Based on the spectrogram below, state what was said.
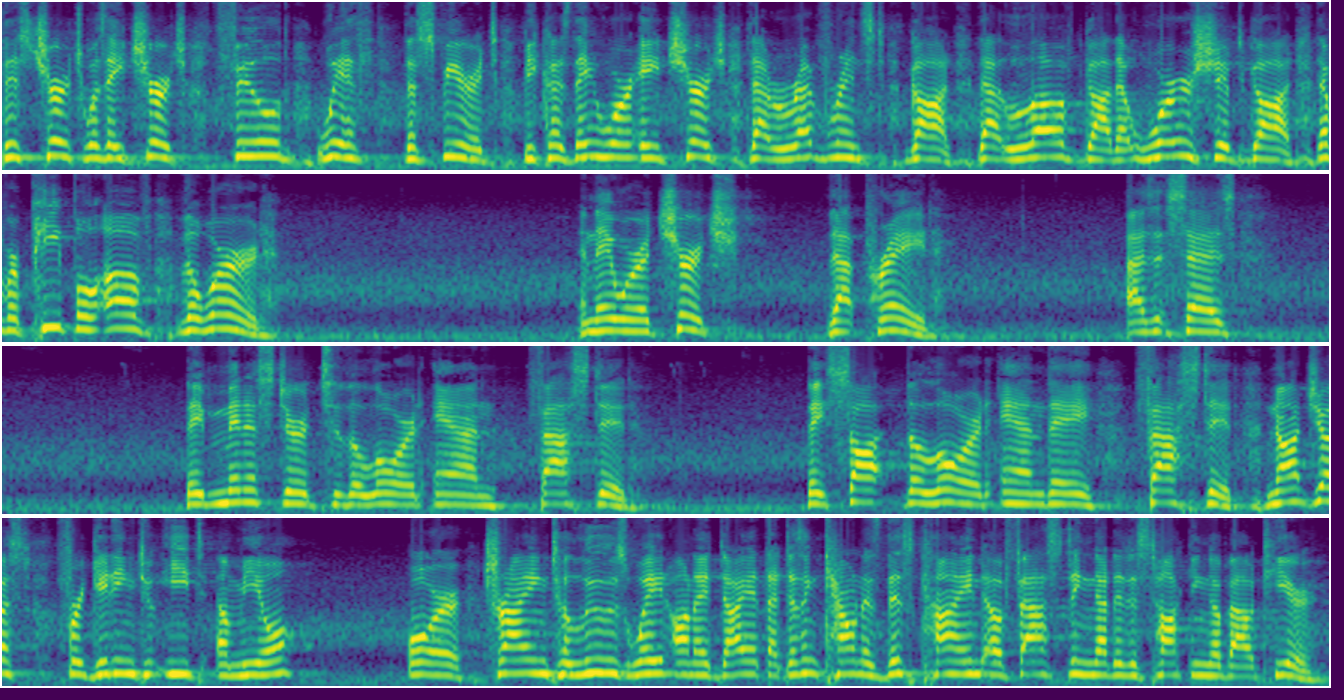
This church was a church filled with the Spirit because they were a church that reverenced God, that loved God, that worshiped God, that were people of the Word. And they were a church that prayed. As it says, they ministered to the Lord and fasted. They sought the Lord and they fasted, not just forgetting to eat a meal or trying to lose weight on a diet that doesn't count as this kind of fasting that it is talking about here.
